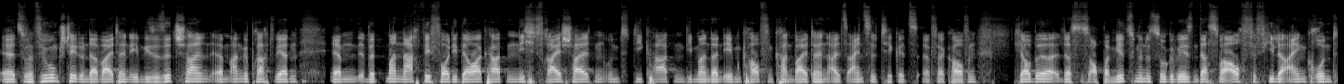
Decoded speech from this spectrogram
äh, zur Verfügung steht und da weiterhin eben diese Sitzschalen ähm, angebracht werden, ähm, wird man nach wie vor die Dauerkarten nicht freischalten und die Karten, die man dann eben kaufen kann, weiterhin als Einzeltickets äh, verkaufen. Ich glaube, das ist auch bei mir zumindest so gewesen. Das war auch für viele ein Grund,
